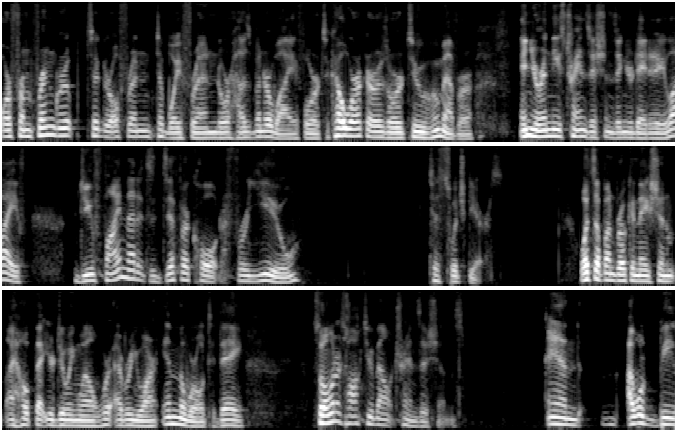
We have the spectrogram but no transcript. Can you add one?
or from friend group to girlfriend to boyfriend or husband or wife or to coworkers or to whomever, and you're in these transitions in your day to day life, do you find that it's difficult for you to switch gears? What's up, Unbroken Nation? I hope that you're doing well wherever you are in the world today. So, I want to talk to you about transitions. And I will be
